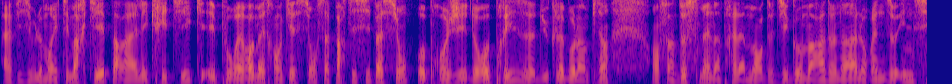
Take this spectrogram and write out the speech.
a visiblement été marqué par les critiques et pourrait remettre en question sa participation au projet de reprise du club olympien. Enfin, deux semaines après la mort de Diego Maradona, Lorenzo Insigne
